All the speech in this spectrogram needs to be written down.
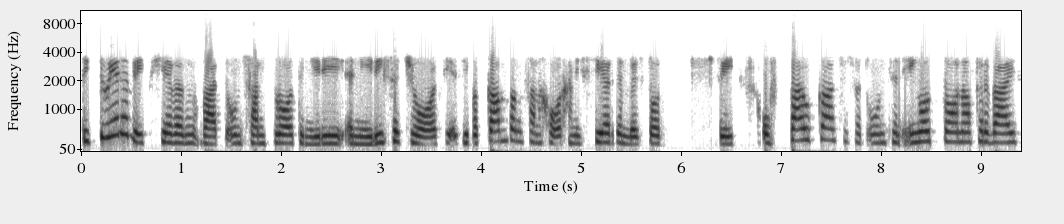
Die tweede wetgewing wat ons van praat in hierdie in hierdie situasie is die bekamping van georganiseerde misdaad wet of POCA soos wat ons in Engels daarna verwys.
